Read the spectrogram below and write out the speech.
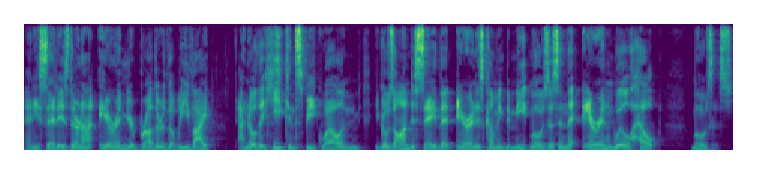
And he said, Is there not Aaron your brother, the Levite? I know that he can speak well. And he goes on to say that Aaron is coming to meet Moses and that Aaron will help Moses.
